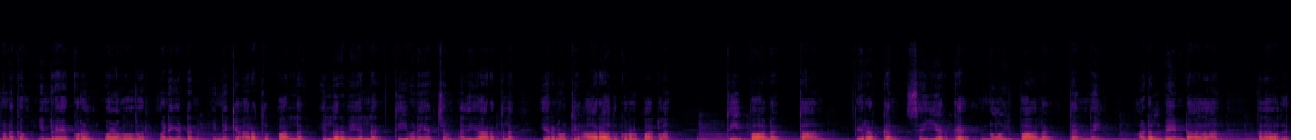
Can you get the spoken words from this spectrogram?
வணக்கம். இன்றைய குரல் வழங்குபவர் மணிகண்டன். இன்னைக்கு அறத்துப்பாலில் இல்லறவியல்ல தீவனை அச்சம் அதிகாரத்தில் இருநூத்தி ஆறாவது குரல் பார்க்கலாம். தீப்பால தான் பிறர்க்கண் செய்யற்க நோய்பால தன்னை அடல் வேண்டாதான். அதாவது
